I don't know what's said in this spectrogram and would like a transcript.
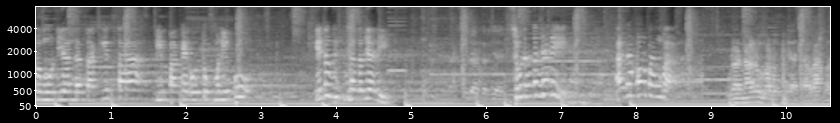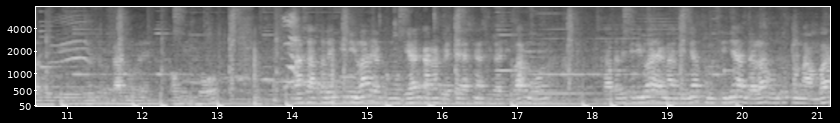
kemudian data kita dipakai untuk menipu itu bisa terjadi sudah terjadi sudah terjadi ada korban pak bulan lalu kalau tidak salah baru diluncurkan oleh Kominfo. Nah satelit inilah yang kemudian karena BTS-nya sudah dibangun, satelit inilah yang nantinya fungsinya adalah untuk menambah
